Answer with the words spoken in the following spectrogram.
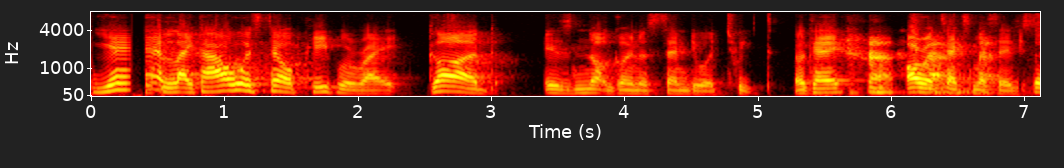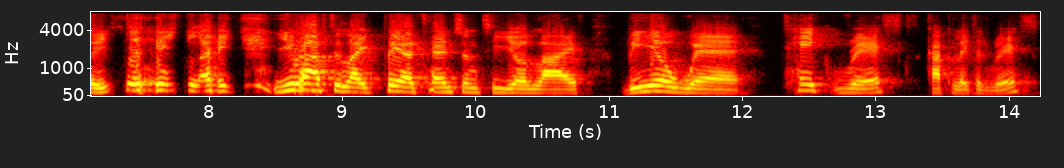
Yeah, like I always tell people, right? God is not going to send you a tweet, okay, or a text message. So like you have to like pay attention to your life, be aware, take risks, calculated risk,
